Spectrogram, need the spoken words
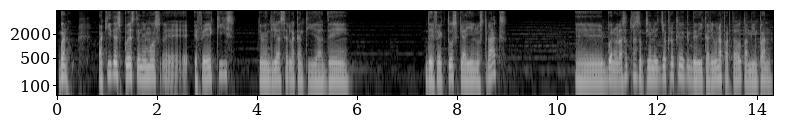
Bueno, Aquí después tenemos eh, fx, que vendría a ser la cantidad de, de efectos que hay en los tracks. Eh, bueno, las otras opciones, yo creo que dedicaré un apartado también para,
